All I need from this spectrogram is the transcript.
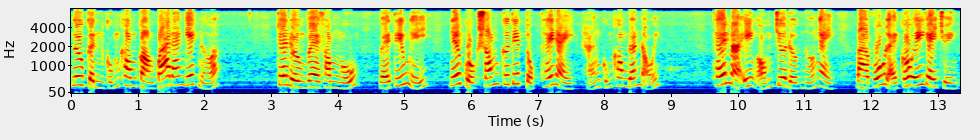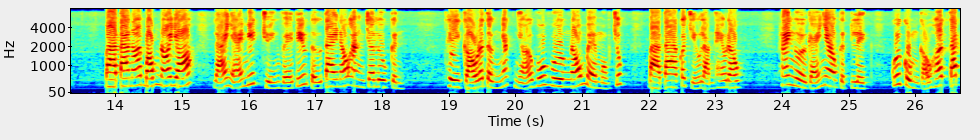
Lưu Kình cũng không còn quá đáng ghét nữa. Trên đường về phòng ngủ, vệ tiếu nghĩ nếu cuộc sống cứ tiếp tục thế này hẳn cũng không đến nổi. Thế mà yên ổn chưa được nửa ngày, bà Vú lại cố ý gây chuyện. Bà ta nói bóng nói gió, lại nhảy miết chuyện vệ tiếu tự tay nấu ăn cho Lưu Kình. Thì cậu đã từng nhắc nhở Vú Vương nấu mềm một chút, bà ta có chịu làm theo đâu. Hai người cãi nhau kịch liệt, cuối cùng cậu hết cách,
